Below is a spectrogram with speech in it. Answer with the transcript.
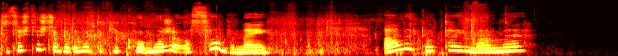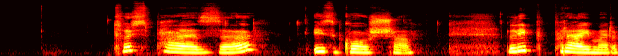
Czy coś tu jeszcze, było w takiej komorze osobnej. Ale tutaj mamy coś z Paeze i z Gosha. Lip Primer.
